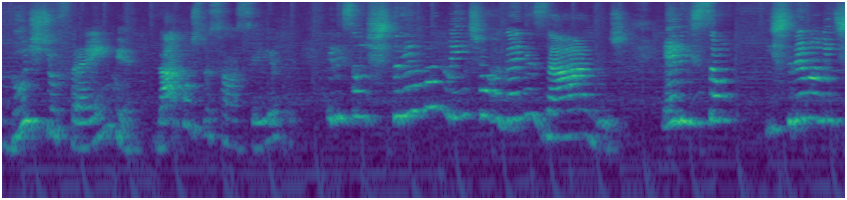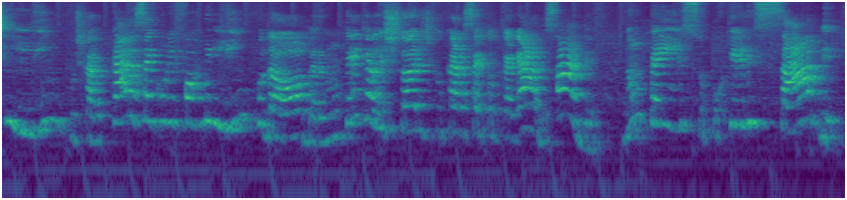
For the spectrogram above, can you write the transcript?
do steel frame, da construção a seco, eles são extremamente organizados, eles são extremamente limpos, cara. O cara sai com o uniforme limpo da obra, não tem aquela história de que o cara sai todo cagado, sabe? Não tem isso, porque ele sabe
